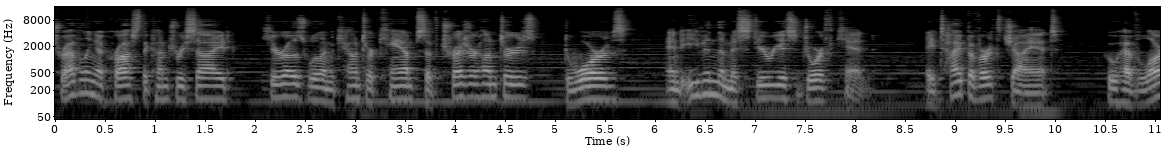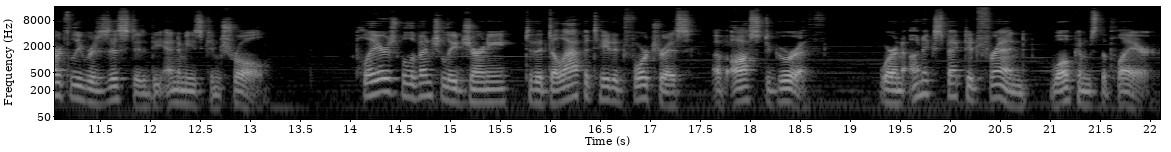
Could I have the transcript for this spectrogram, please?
Traveling across the countryside, heroes will encounter camps of treasure hunters, dwarves, and even the mysterious Jorthkin, a type of earth giant who have largely resisted the enemy's control. Players will eventually journey to the dilapidated fortress of Ostguruth, where an unexpected friend welcomes the player.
